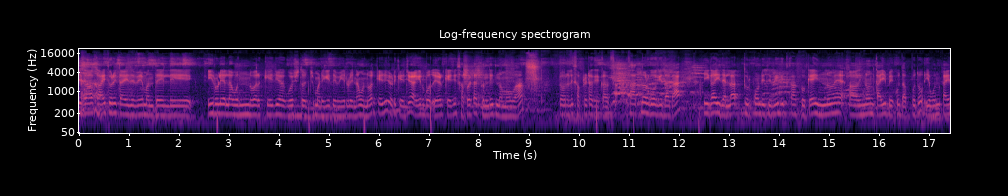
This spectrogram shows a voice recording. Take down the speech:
ಈಗ ಕಾಯಿ ತುರಿತಾ ಇದ್ದೀವಿ. ಮತ್ತು ಇಲ್ಲಿ ಈರುಳ್ಳಿ ಎಲ್ಲ ಒಂದೂವರೆ ಕೆ ಜಿ ಆಗುವಷ್ಟು ಹಚ್ಚು ಮಡಗಿದ್ದೀವಿ. ಈರುಳ್ಳಿನ ಒಂದೂವರೆ ಕೆ ಜಿ ಎರಡು ಕೆ ಜಿ ಆಗಿರ್ಬೋದು. ಎರಡು ಕೆ ಜಿ ಸಪ್ರೇಟಾಗಿ ತಂದಿದ್ದು ನಮ್ಮವ್ವ ಅವರಲ್ಲಿ ಸಪ್ರೇಟಾಗಿ ಸಾತ್ನೂರ್ಗೆ ಹೋಗಿದ್ದಾಗ ಈಗ ಇದೆಲ್ಲ ತುರ್ಕೊಂಡಿದ್ದೀವಿ. ಇದಕ್ಕಾಕೋಕ್ಕೆ ಇನ್ನೂ ಇನ್ನೊಂದು ಕಾಯಿ ಬೇಕು ದಪ್ಪದು. ಒಂದು ಕಾಯಿ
